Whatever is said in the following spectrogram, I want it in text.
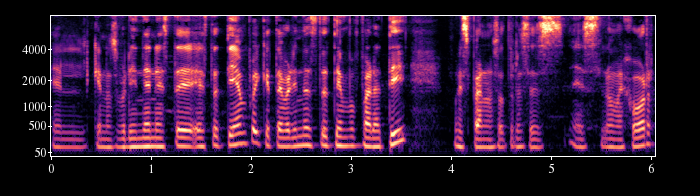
el, que nos brinden este, este tiempo y que te brinden este tiempo para ti, pues para nosotros es, es lo mejor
